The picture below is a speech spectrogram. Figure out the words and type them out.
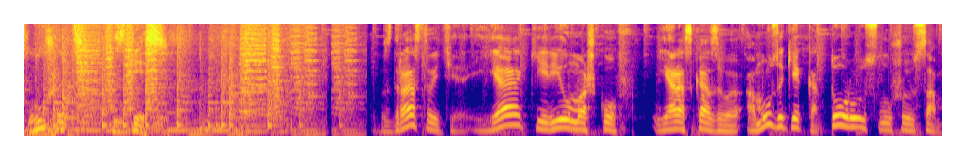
слушать здесь. Здравствуйте, я Кирилл Машков. Я рассказываю о музыке, которую слушаю сам.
